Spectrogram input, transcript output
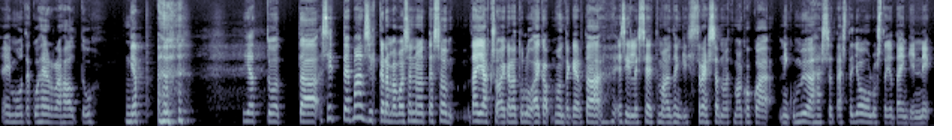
ei muuta kuin herra haltuu. Jep. Ja tuota, sitten mansikkana mä voin sanoa, että tässä on tämän jakson aikana tullut aika monta kertaa esille se, että mä oon jotenkin stressannut, että mä oon koko ajan niin kuin myöhässä tästä joulusta jotenkin, niin,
